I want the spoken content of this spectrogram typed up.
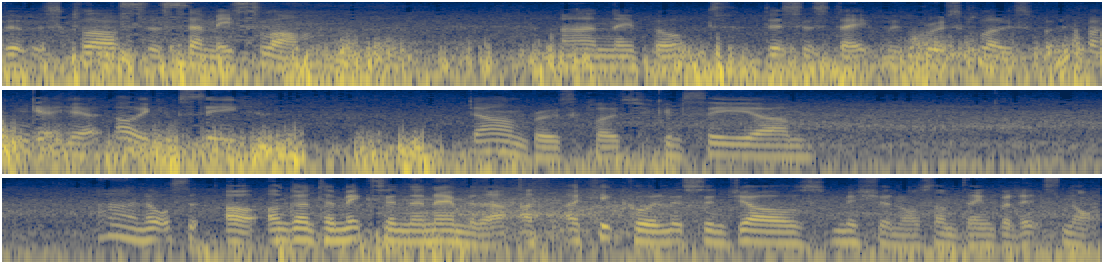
that was classed as semi-slum. And they built this estate with Bruce Close. But if I can get here, oh, you can see down Bruce Close, you can see um, Ah, what's oh, I'm going to mix in the name of that. I, I, keep calling it St Giles Mission or something, but it's not.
